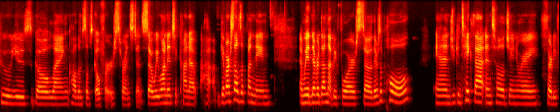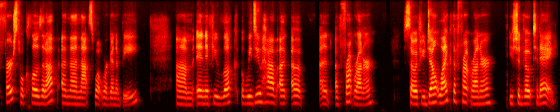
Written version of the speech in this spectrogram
who use Golang call themselves gophers, for instance. So we wanted to kind of uh, give ourselves a fun name, and we had never done that before. So there's a poll, and you can take that until January 31st. We'll close it up, and then that's what we're going to be. Um, and if you look, we do have a, a, a, a front runner. So if you don't like the front runner, you should vote today.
